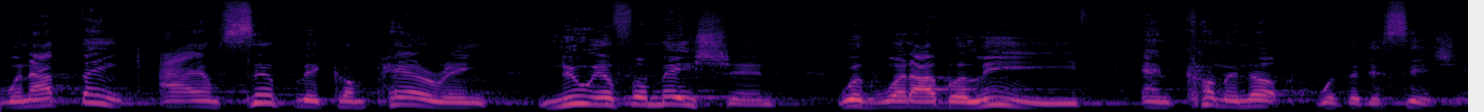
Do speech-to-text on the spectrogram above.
when I think, I am simply comparing new information with what I believe and coming up with a decision.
